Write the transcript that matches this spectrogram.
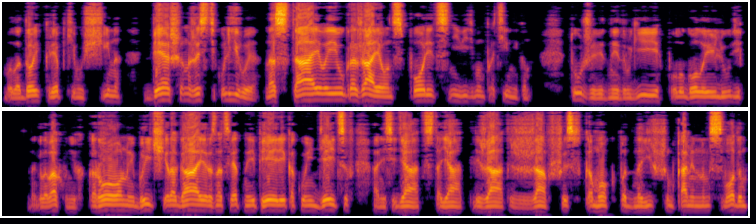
молодой крепкий мужчина, бешено жестикулируя, настаивая и угрожая, он спорит с невидимым противником. Тут же видны другие полуголые люди — на головах у них короны, бычьи рога и разноцветные перья, как у индейцев. Они сидят, стоят, лежат, сжавшись в комок под нависшим каменным сводом.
